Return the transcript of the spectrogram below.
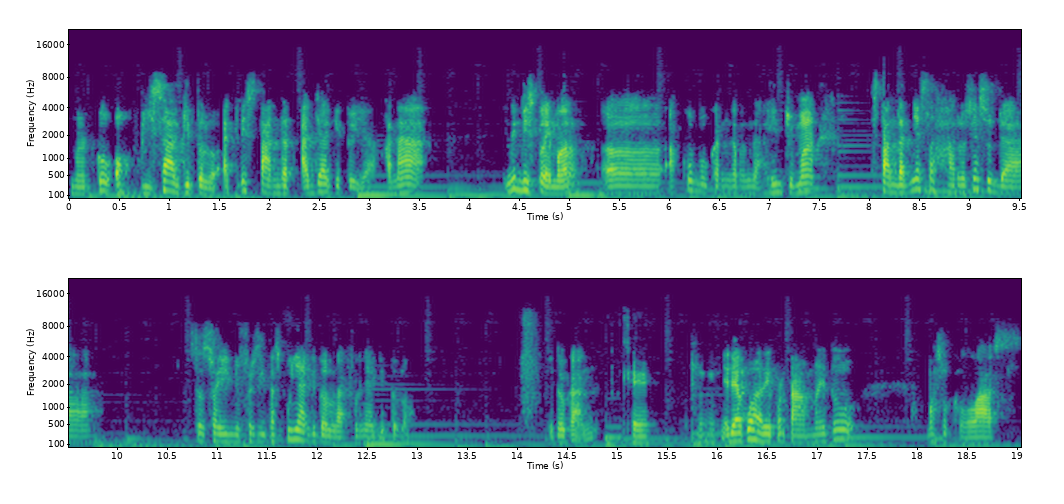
menurutku oh bisa gitu loh. At least standar aja gitu ya. Karena ini disclaimer eh, aku bukan ngerendahin cuma standarnya seharusnya sudah sesuai universitas punya gitu loh levelnya gitu loh. Itu kan? Oke. jadi aku hari pertama itu masuk kelas.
